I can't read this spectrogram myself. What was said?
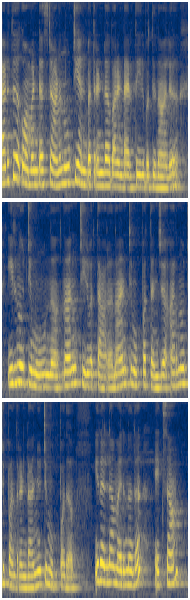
അടുത്ത കോമൺ ടെസ്റ്റ് ആണ്. നൂറ്റി അൻപത്തിരണ്ട് രണ്ടായിരത്തി ഇരുപത്തി നാല് ഇരുന്നൂറ്റി മൂന്ന് നാനൂറ്റി ഇരുപത്തി ആറ് നാനൂറ്റി മുപ്പത്തഞ്ച് അറുന്നൂറ്റി പന്ത്രണ്ട് അഞ്ഞൂറ്റി മുപ്പത് ഇതെല്ലാം വരുന്നത് എക്സാം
